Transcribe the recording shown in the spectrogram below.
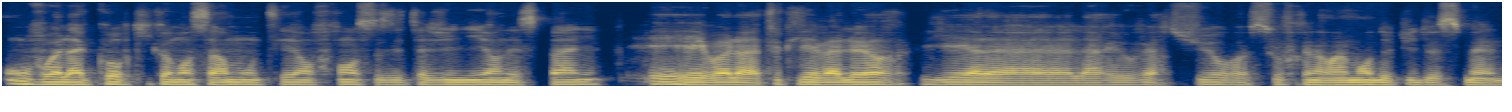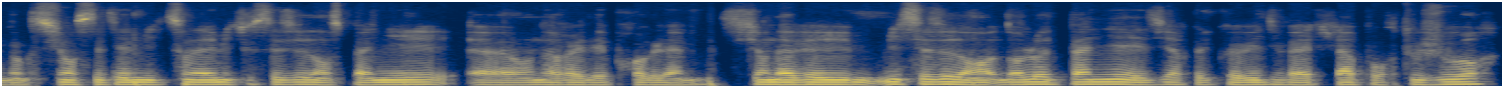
On voit la courbe qui commence à remonter en France, aux États-Unis, en Espagne. Et voilà, toutes les valeurs liées à la, réouverture souffrent énormément depuis deux semaines. Donc, si on s'était mis, on avait mis tous ses œufs dans ce panier, euh, on aurait des problèmes. Si on avait mis ses œufs dans, l'autre panier et dire que le Covid va être là pour toujours,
